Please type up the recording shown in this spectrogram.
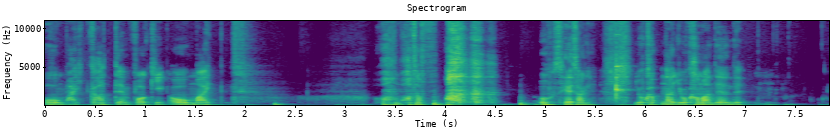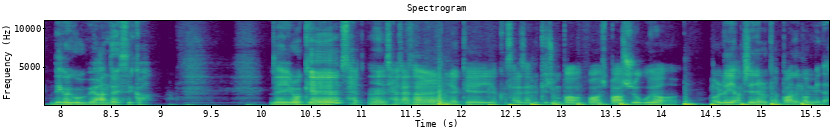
오 마이 갓댐 퍼킹 오 마이 오 마더 오 세상에 욕하 나 욕하면 안 되는데 내가 이거 왜 한다 했을까? 네 이렇게 살, 네, 살살살 이렇게, 이렇게 살살 이렇게 좀 빠주고요 원래 약재는 이렇게 빠는 겁니다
